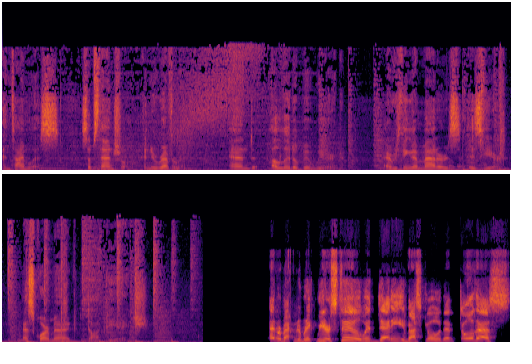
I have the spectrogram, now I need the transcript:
and timeless, substantial and irreverent and a little bit weird. Everything that matters is here. EsquireMag.ph. And we're back from the break. We are still with Danny Ibasco that told us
